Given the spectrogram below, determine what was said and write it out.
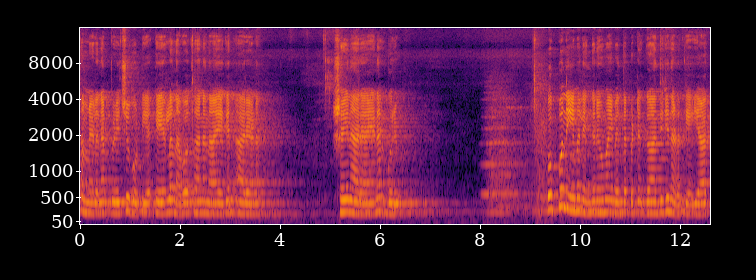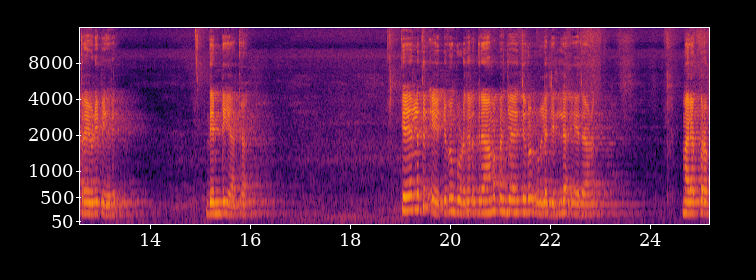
സമ്മേളനം വിളിച്ചുകൂട്ടിയ കേരള നവോത്ഥാന നായകൻ ആരാണ്? ശ്രീനാരായണ ഗുരു. ഉപ്പു നിയമ ലംഘനവുമായി ബന്ധപ്പെട്ട് ഗാന്ധിജി നടത്തിയ യാത്രയുടെ പേര് ദണ്ഡി യാത്ര കേരളത്തിൽ ഏറ്റവും കൂടുതൽ ഗ്രാമപഞ്ചായത്തുകൾ ഉള്ള ജില്ല ഏതാണ്? മലപ്പുറം.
